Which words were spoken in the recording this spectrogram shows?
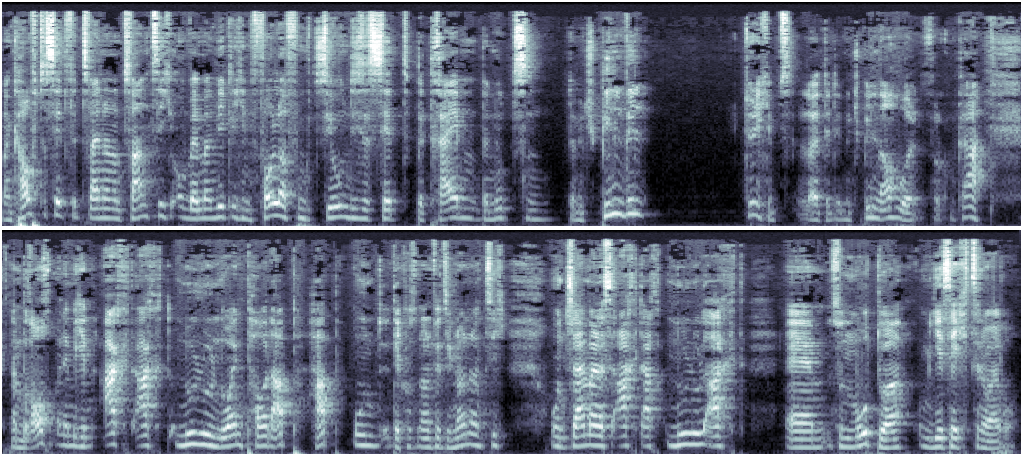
Man kauft das Set für 2,29 und wenn man wirklich in voller Funktion dieses Set betreiben, benutzen, damit spielen will, Natürlich gibt's Leute, die mit Spielen auch wollen, vollkommen klar. Dann braucht man nämlich einen 88009 Powered Up Hub und der kostet 49,99 und zweimal das 88008 ähm, so ein Motor um je 16 Euro.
